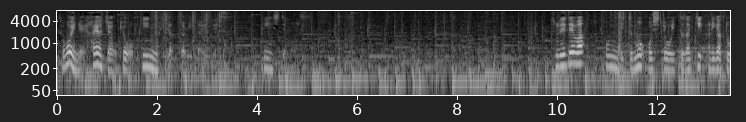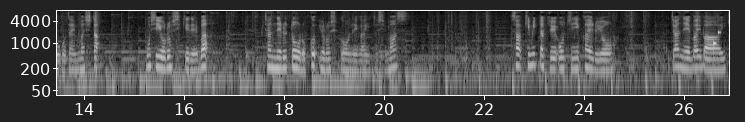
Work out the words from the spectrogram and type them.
すごいね。はやちゃん今日ピンの日だったみたいです。ピンしてます。それでは本日もご視聴いただきありがとうございました。もしよろしければチャンネル登録よろしくお願いいたします。さあ君たちお家に帰るよ。じゃあねバイバイ。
